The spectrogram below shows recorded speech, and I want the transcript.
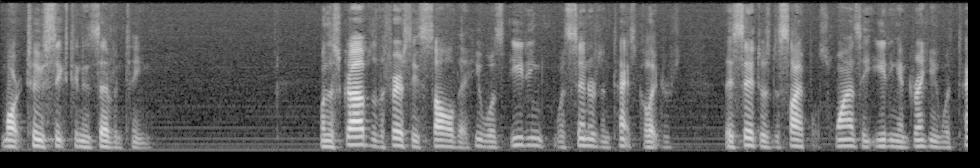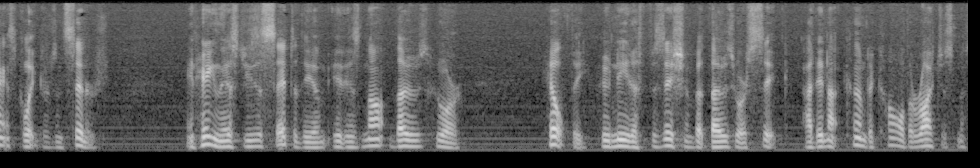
Mark 2 16 and 17. When the scribes of the Pharisees saw that he was eating with sinners and tax collectors, they said to his disciples, Why is he eating and drinking with tax collectors and sinners? And hearing this, Jesus said to them, It is not those who are healthy who need a physician, but those who are sick. I did not come to call the righteousness,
